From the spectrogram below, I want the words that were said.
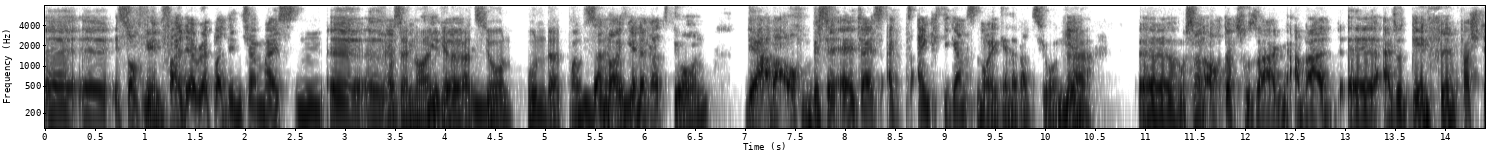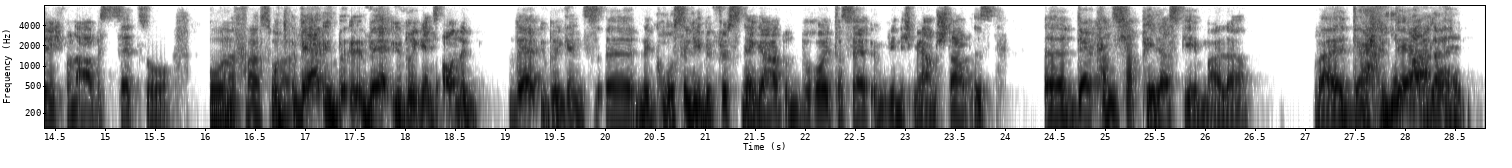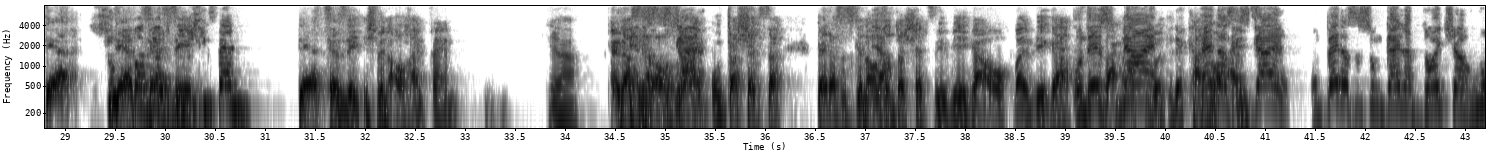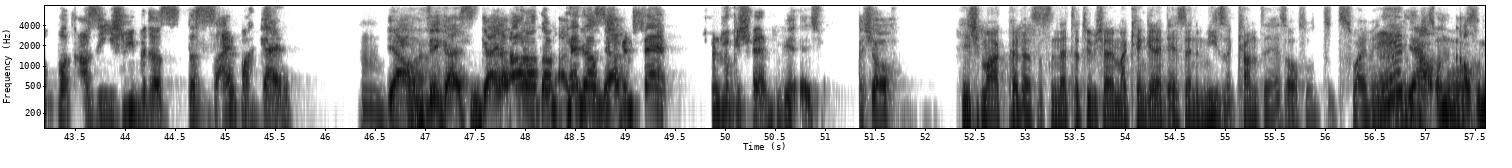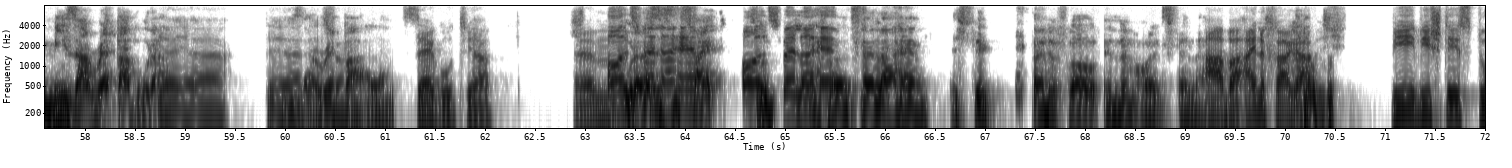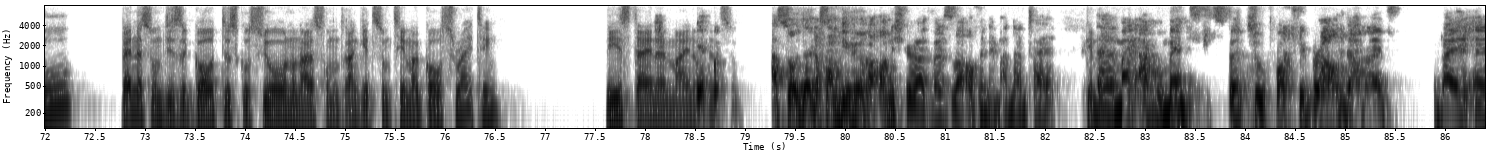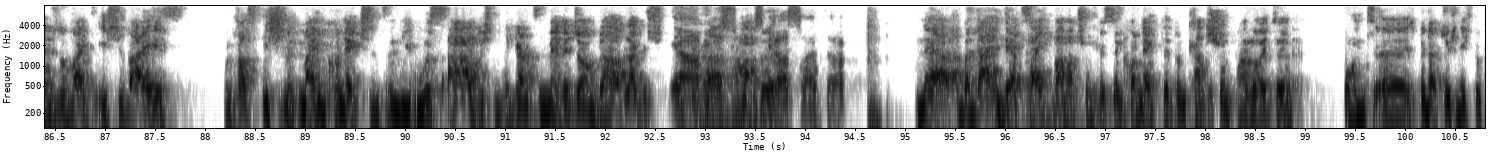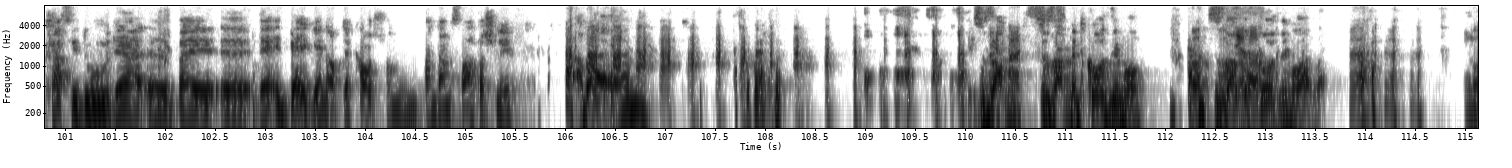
Äh, äh, ist auf jeden Fall der Rapper, den ich am meisten äh, äh, Von der respektiere. neuen Generation? 100 Von dieser neuen Generation, der aber auch ein bisschen älter ist als eigentlich die ganz neue Generation. Ne? Ja. Äh, muss man auch dazu sagen. Aber äh, also den Film verstehe ich von A bis Z so. Unfassbar. Und wer, wer übrigens auch eine, wer übrigens äh, eine große Liebe für Snagger hat und bereut, dass er irgendwie nicht mehr am Start ist, äh, der kann sich ja Pedas geben, Alter. Weil der, der, der, der bin zersägt, der zersägt. Ich bin auch ein Fan. ja. Pedas Pedas ist auch so ein unterschätzter. Pedas ist genauso Ja. unterschätzt wie Vega auch, weil Vega Und der ist, sagen auch die nein, Leute, der kann nur Pedders eins. ist geil. Und Pedders ist so ein geiler deutscher Ruhrpott-Assi. Ich liebe das. Das ist einfach geil. Hm. Ja, und Vega ist ein geiler Shoutout an. Pedders, ich bin Fan. Ich bin wirklich Fan. Ich, ich auch. Ich mag Pedders, das ist ein netter Typ. Ich habe ihn mal kennengelernt. Er ist eine miese Kante. Er ist auch so zwei Meter. Hm? Ja, groß. und auch ein mieser Rapper, Bruder. Ja, ja. Der, Mieser der Rapper, Alter. sehr gut, ja. Ähm, Holzfäller Hemd. Holzfäller Hemd. Holzfäller Hemd. Ich fick deine Frau in einem Holzfäller. aber eine Frage habe ich. Wie, wie stehst du, wenn es um diese Goat-Diskussion und alles drum und dran geht zum Thema Ghostwriting? Wie ist deine Meinung Ja, dazu? Ach so, da- das haben die Hörer auch nicht gehört, weil das war auch in dem anderen Teil. Genau. Äh, mein Argument äh, zu Foxy Brown damals, weil äh, soweit ich weiß und was ich mit meinen Connections in die USA durch diese ganzen Manager und bla bla ges- Ja, gehört bist habe, krass, Alter. Naja, aber da in der Zeit war man schon ein bisschen connected und kannte schon ein paar Leute. Und äh, ich bin natürlich nicht so krass wie du, der äh, bei äh, der in Belgien auf der Couch von Van Dammes Vater schläft. Aber ähm, zusammen, zusammen mit Cosimo. zusammen Ja. mit Cosimo. Aber.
